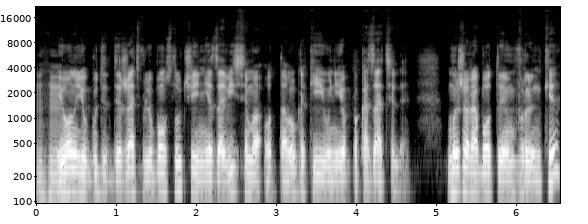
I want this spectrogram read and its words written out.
И он ее будет держать в любом случае, независимо от того, какие у нее показатели. Мы же работаем в рынке,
